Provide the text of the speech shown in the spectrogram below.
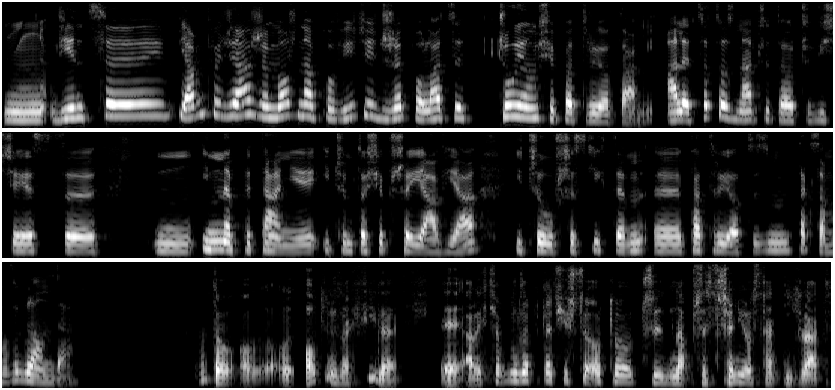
Mm, więc y, ja bym powiedziała, że można powiedzieć, że Polacy czują się patriotami, ale co to znaczy, to oczywiście jest y, mm, inne pytanie i czym to się przejawia i czy u wszystkich ten y, patriotyzm tak samo wygląda. No to o, o, o tym za chwilę, ale chciałbym zapytać jeszcze o to, czy na przestrzeni ostatnich lat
